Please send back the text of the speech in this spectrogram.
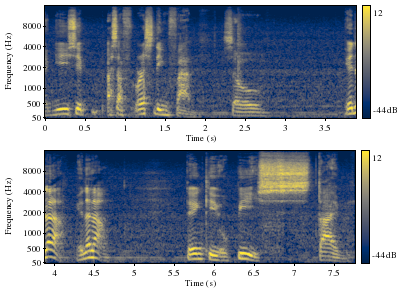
nag-iisip as a wrestling fan. So, yun na lang. Yun na lang. Thank you. Peace. Time.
